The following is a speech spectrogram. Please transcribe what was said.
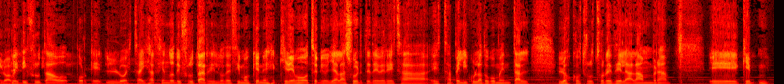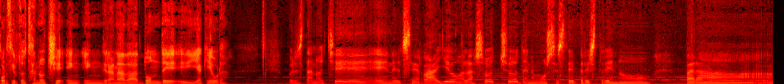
lo habéis disfrutado porque lo estáis haciendo disfrutar y lo decimos quienes, quienes hemos tenido ya la suerte de ver esta, esta película documental Los constructores de la Alhambra, eh, que por cierto esta noche en, en Granada, ¿dónde y a qué hora? Pues esta noche en el Serrallo a las 8 tenemos este preestreno para,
